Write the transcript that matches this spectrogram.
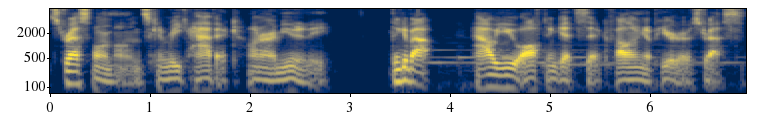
Stress hormones can wreak havoc on our immunity. Think about how you often get sick following a period of stress.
